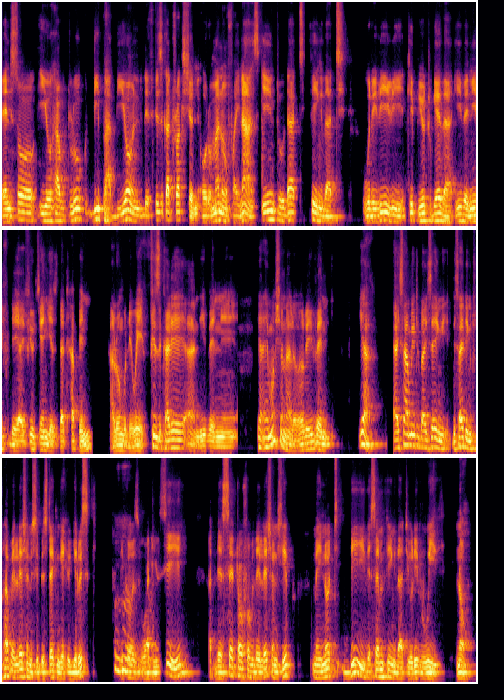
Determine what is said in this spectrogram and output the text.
And so you have to look deeper beyond the physical attraction or of finance into that thing that will really keep you together, even if there are a few changes that happen along the way, physically and even uh, yeah, emotional or even, yeah. I sum it by saying deciding to have a relationship is taking a huge risk Mhm. because what you see at the set off of the relationship may not be the same thing that you live with. No.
